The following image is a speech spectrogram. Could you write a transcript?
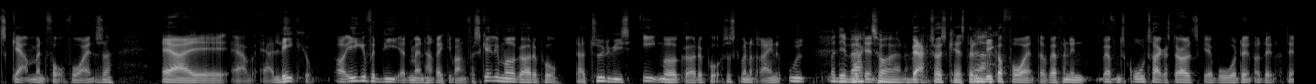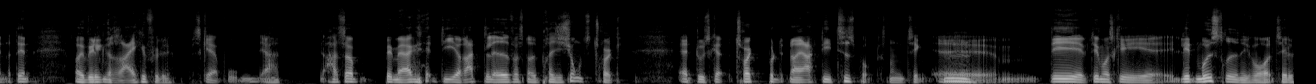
skærm, man får foran sig, er, øh, er, er legio. Og ikke fordi, at man har rigtig mange forskellige måder at gøre det på. Der er tydeligvis en måde at gøre det på, og så skal man regne ud Men det er med værktøjerne. den værktøjskasse, der ja. ligger foran dig. Hvad for en, hvad for en skruetrækkerstørrelse skal jeg bruge, og den og den og den og den, og i hvilken rækkefølge skal jeg bruge dem. Jeg har så bemærket, at de er ret glade for sådan noget præcisionstryk, at du skal trykke på det nøjagtige tidspunkt og sådan nogle ting. Mm. Øh, det, det er måske lidt modstridende i forhold til,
